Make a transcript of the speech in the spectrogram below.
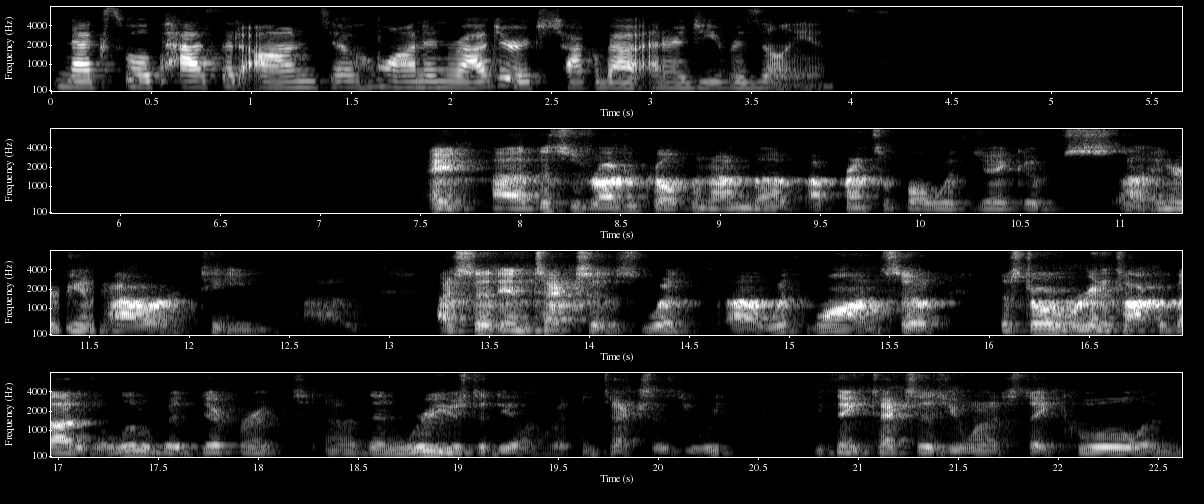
Next, we'll pass it on to Juan and Roger to talk about energy resilience. Hey, uh, this is Roger Copeland. I'm a, a principal with Jacobs uh, Energy and Power team. Uh, I sit in Texas with uh, with Juan. So the story we're going to talk about is a little bit different uh, than we're used to dealing with in Texas. You, you think Texas, you want to stay cool and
